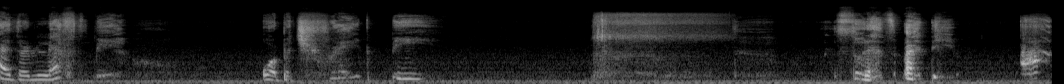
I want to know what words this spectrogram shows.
either left me or betrayed me. So that's my deep. Ah,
